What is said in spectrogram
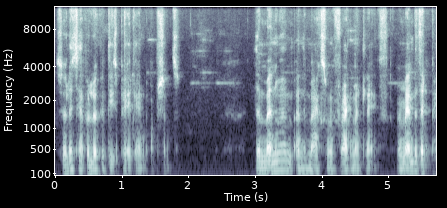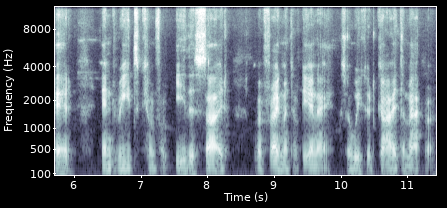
So let's have a look at these paired end options. The minimum and the maximum fragment length. Remember that paired and reads come from either side of a fragment of DNA. So we could guide the mapper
